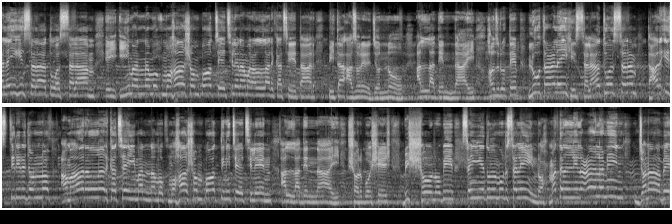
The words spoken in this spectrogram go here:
আলাইহিস সালাতু ওয়াসসালাম এই ঈমান নামক মহা সম্পদ চেয়েছিলেন আমার আল্লাহর কাছে তার পিতা আজরের জন্য। আল্লাহ দেন নাই। হজরতে লুত আলাইহিস সালাতু ওয়াসসালাম তার স্ত্রীর জন্য আমার আল্লাহর কাছে ঈমান নামক মহা মহাসম্পদ তিনি চেয়েছিলেন, আল্লাহ দেন নাই। সর্বশেষ বিশ্ব নবী সৈয়দুল মুরসালিন রহমাতাল্লিল আলমিন জনাবে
